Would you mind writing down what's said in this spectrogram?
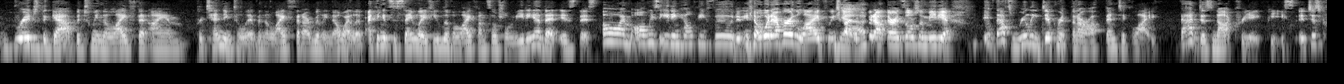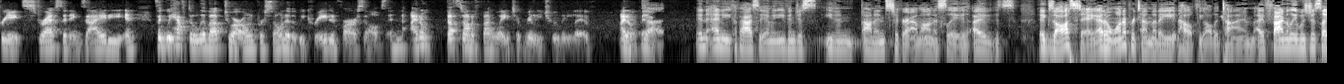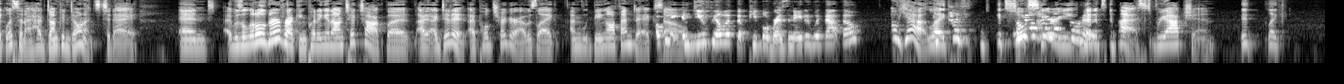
bridge the gap between the life that I am pretending to live and the life that I really know I live. I think it's the same way if you live a life on social media that is this, oh, I'm always eating healthy food, and you know, whatever life we try yeah. to put out there on social media, if that's really different than our authentic life that does not create peace. It just creates stress and anxiety. And it's like we have to live up to our own persona that we created for ourselves. And I don't, that's not a fun way to really truly live. I don't think. Yeah. In any capacity. I mean, even just, even on Instagram, honestly, I, it's exhausting. I don't want to pretend that I eat healthy all the time. I finally was just like, listen, I had Dunkin' Donuts today. And it was a little nerve wracking putting it on TikTok, but I, I, did it. I pulled trigger. I was like, I'm being authentic. Okay. So. And do you feel that, the people resonated with that though? Oh yeah. Like because it's so scary that it's the best reaction. It like,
